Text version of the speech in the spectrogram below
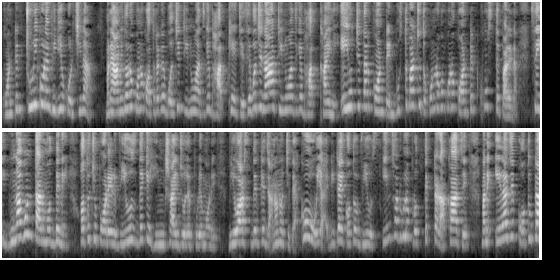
কন্টেন্ট চুরি করে ভিডিও করছি না। মানে আমি ধরো কোনো কথাটাকে বলছি, টিনু আজকে ভাত খেয়েছে। সে বলছে, না, টিনু আজকে ভাত খায়নি। এই হচ্ছে তার কন্টেন্ট বুঝতে পারছ তো? কোনো রকম কোনো কন্টেন্ট খুঁজতে পারে না। সেই গুণাগুণ তার মধ্যে নেই। অথচ পরের ভিউজ দেখে হিংসায় জ্বলে পুড়ে মরে। ভিউয়ার্সদেরকে জানানো হচ্ছে, দেখো, ওই আইডিটায় কত ভিউজ স্ক্রিনশটগুলো প্রত্যেকটা রাখা আছে। মানে এরা যে কতটা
